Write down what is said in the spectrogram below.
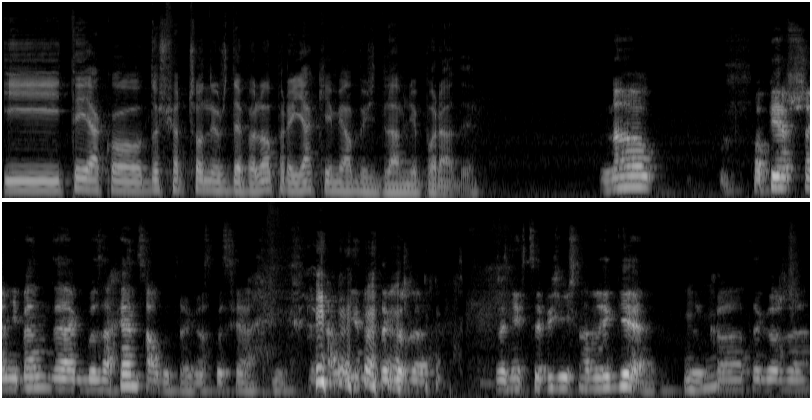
i ty jako doświadczony już deweloper, jakie miałbyś dla mnie porady? No, po pierwsze, nie będę jakby zachęcał do tego specjalnie, ale nie dlatego, że, że nie chcę widzieć nowych gier, tylko dlatego, że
